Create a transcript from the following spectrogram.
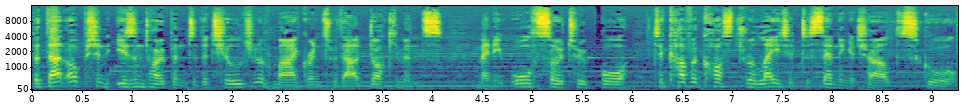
But that option isn't open to the children of migrants without documents, many also too poor to cover costs related to sending a child to school.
